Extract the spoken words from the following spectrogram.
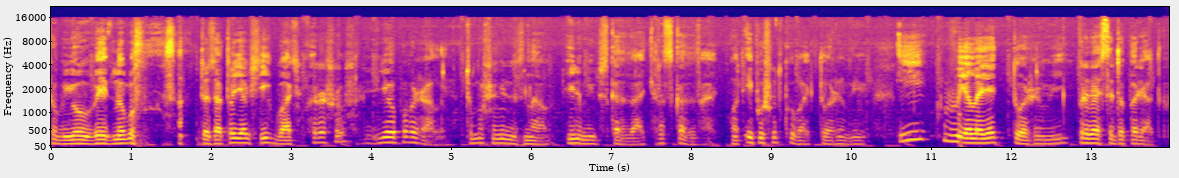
щоб його видно було. То зато я всіх бачу хорошо. Його поважали, тому що він знав, він міг сказати, розказати. От і пошуткувати теж вмів. І вилаять теж вмів, привести до порядку.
